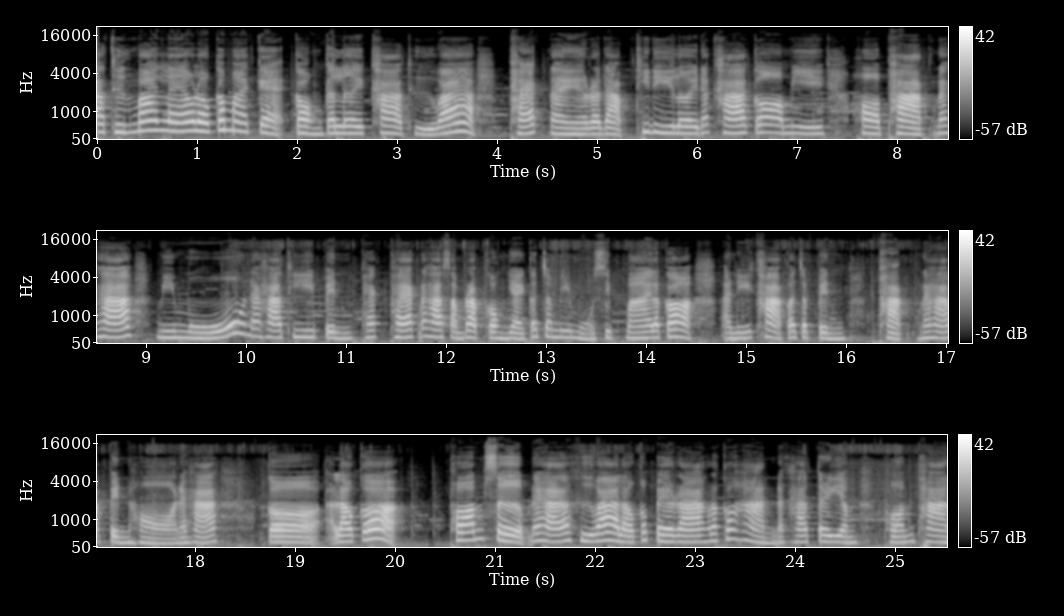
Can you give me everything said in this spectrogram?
ค่ะถึงบ้านแล้วเราก็มาแกะกล่องกันเลยค่ะ ถือว่าแพ็คในระดับที่ดีเลยนะคะ ก็มีห่อผักนะคะ มีหมูนะคะที่เป็นแพ็คๆนะคะสำหรับกล่องใหญ่ก็จะมีหมู 10 ไม้แล้วก็อันนี้ค่ะก็จะเป็นผักนะคะเป็นห่อนะคะ ก็เราก็ พร้อมเสิร์ฟนะคะก็คือว่าเราก็ไปล้างแล้วก็หั่นนะคะ เตรียมพร้อมทาน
